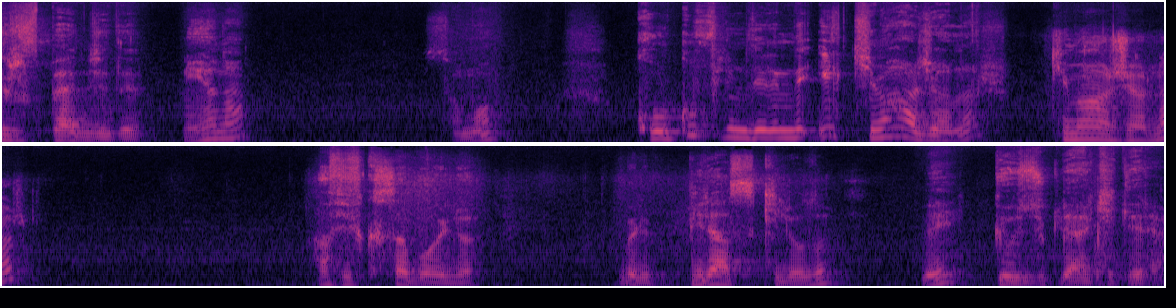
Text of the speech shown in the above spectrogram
Tırs bence de. Niye lan? Samo, korku filmlerinde ilk kimi harcarlar? Kimi harcarlar? Hafif kısa boylu, böyle biraz kilolu ve gözlüklü erkeklere.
